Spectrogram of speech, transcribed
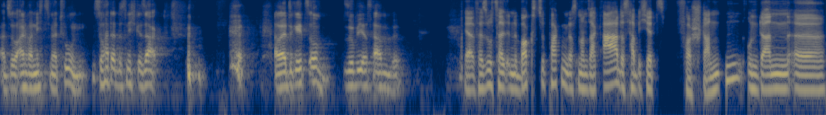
also einfach nichts mehr tun. So hat er das nicht gesagt. Aber er dreht es um, so wie er es haben will. Ja, versucht es halt in eine Box zu packen, dass man sagt, ah, das habe ich jetzt verstanden und dann, äh,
